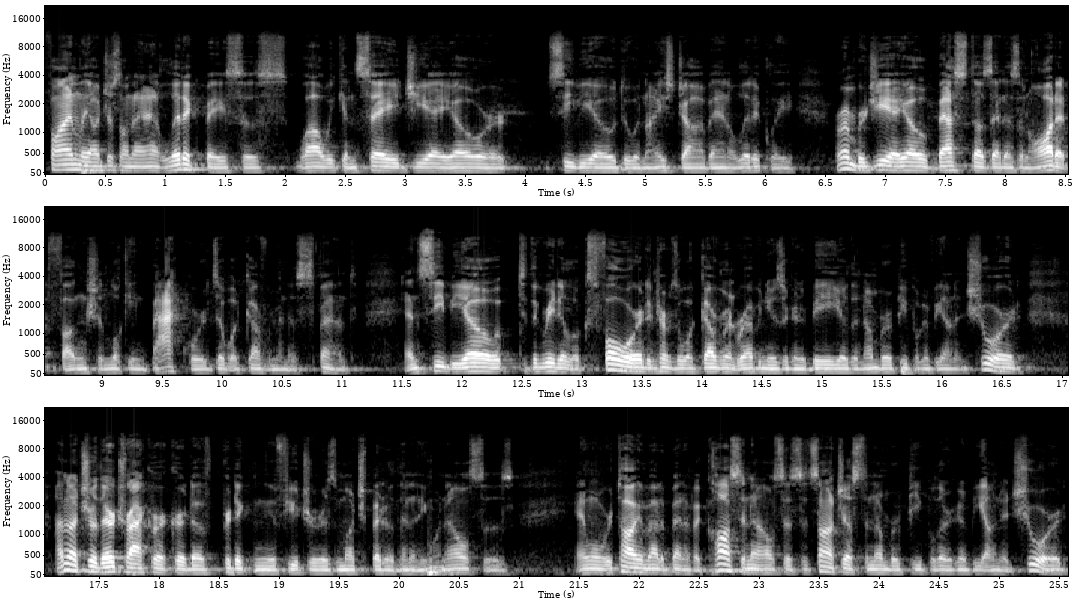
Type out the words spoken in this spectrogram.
finally, just on an analytic basis, while we can say GAO or CBO do a nice job analytically, remember GAO best does that as an audit function, looking backwards at what government has spent. And CBO, to the degree it looks forward in terms of what government revenues are going to be or the number of people going to be uninsured, I'm not sure their track record of predicting the future is much better than anyone else's. And when we're talking about a benefit cost analysis, it's not just the number of people that are going to be uninsured,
